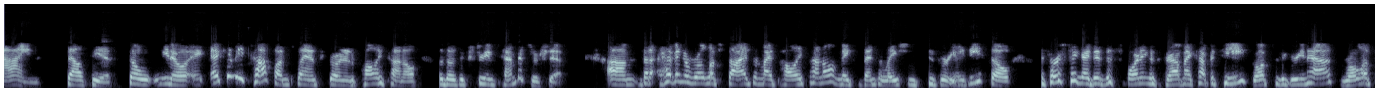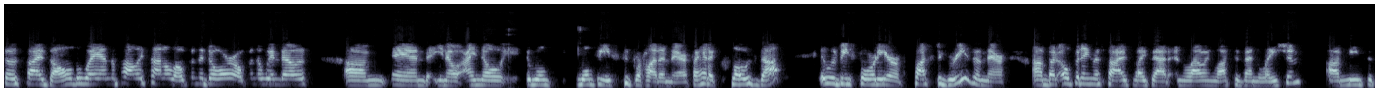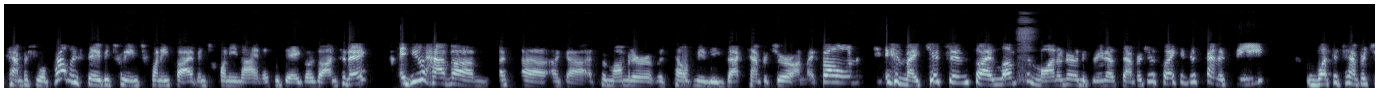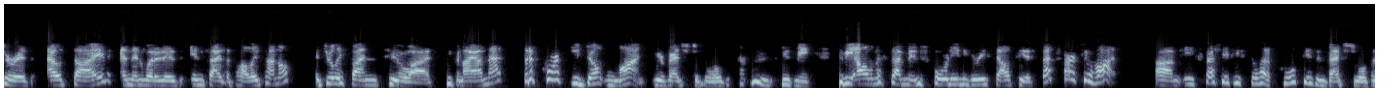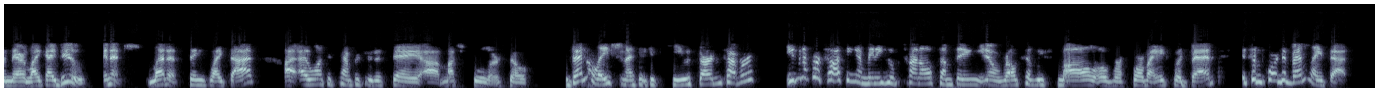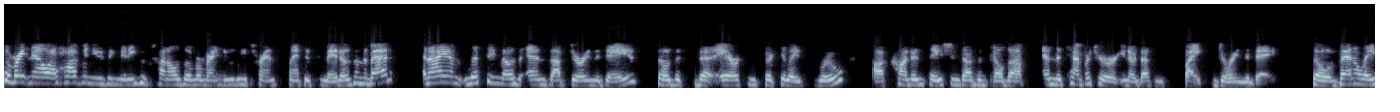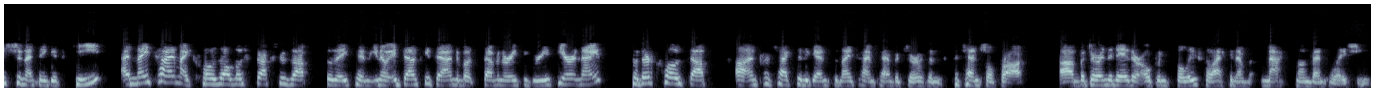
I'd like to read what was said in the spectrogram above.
Celsius. So, you know, it, it can be tough on plants growing in a polytunnel with those extreme temperature shifts. Um, but having a roll up sides in my polytunnel makes ventilation super easy. So the first thing I did this morning was grab my cup of tea, go up to the greenhouse, roll up those sides all the way in the polytunnel, open the door, open the windows. Um, and you know, I know it won't, won't be super hot in there. If I had it closed up, it would be 40 or plus degrees in there. Um, but opening the sides like that and allowing lots of ventilation uh, means the temperature will probably stay between 25 and 29 as the day goes on today. I do have um, a, a, like a thermometer that tells me the exact temperature on my phone in my kitchen. So I love to monitor the greenhouse temperature so I can just kind of see what the temperature is outside and then what it is inside the polytunnel. It's really fun to uh, keep an eye on that. But of course, you don't want your vegetables, excuse me, to be all of a sudden in 40 degrees Celsius. That's far too hot um, especially if you still have cool season vegetables in there, like I do, spinach, lettuce, things like that. I, I want the temperature to stay uh, much cooler. So ventilation, I think, is key with garden covers. Even if we're talking a mini hoop tunnel, something you know relatively small over a four by eight foot bed, it's important to ventilate that. So right now, I have been using mini hoop tunnels over my newly transplanted tomatoes in the bed, and I am lifting those ends up during the days so that the air can circulate through. Uh, condensation doesn't build up, and the temperature, you know, doesn't spike during the day. So ventilation, I think, is key. At nighttime, I close all those structures up so they can, you know, it does get down to about seven or eight degrees here at night. So they're closed up uh, and protected against the nighttime temperatures and potential frost. Uh, but during the day, they're open fully so I can have maximum ventilation.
